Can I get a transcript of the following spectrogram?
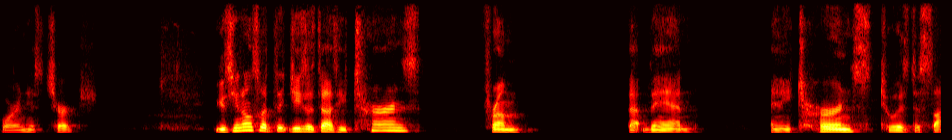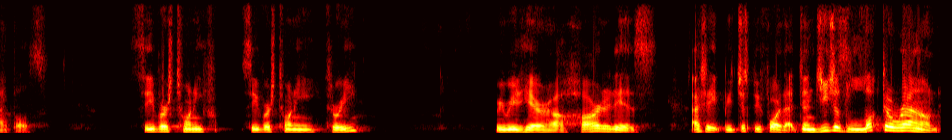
who are in his church. Because you notice what Jesus does? He turns from that man and he turns to his disciples. See verse 20, see verse 23? We read here how hard it is. Actually, just before that, then Jesus looked around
